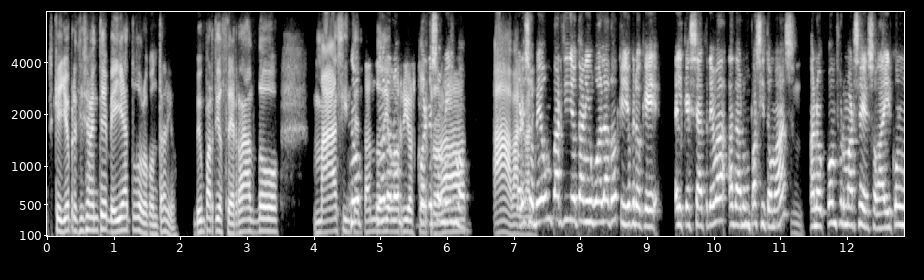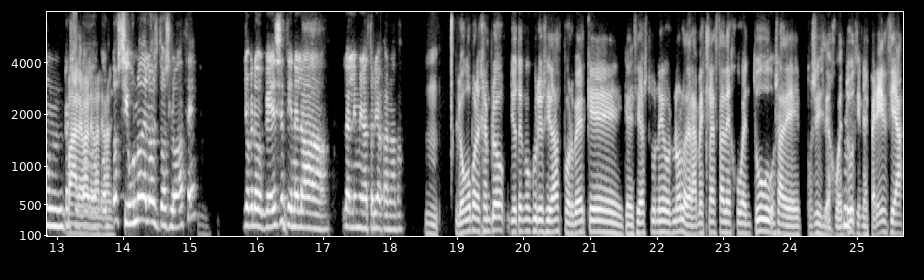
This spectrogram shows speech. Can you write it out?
Es que yo precisamente veía todo lo contrario. Veo un partido cerrado, más intentando Diego Ríos controlar. Por eso mismo. Ah, vale, por eso veo un partido tan igualado que yo creo que el que se atreva a dar un pasito más, mm. a no conformarse eso, a ir con un resultado corto, si uno de los dos lo hace, mm. yo creo que ese tiene la, eliminatoria ganada. Mm. Luego, por ejemplo, yo tengo curiosidad por ver que, decías tú, Neus, ¿no? Lo de la mezcla esta de juventud, o sea, de, pues sí, de juventud, sin experiencia,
